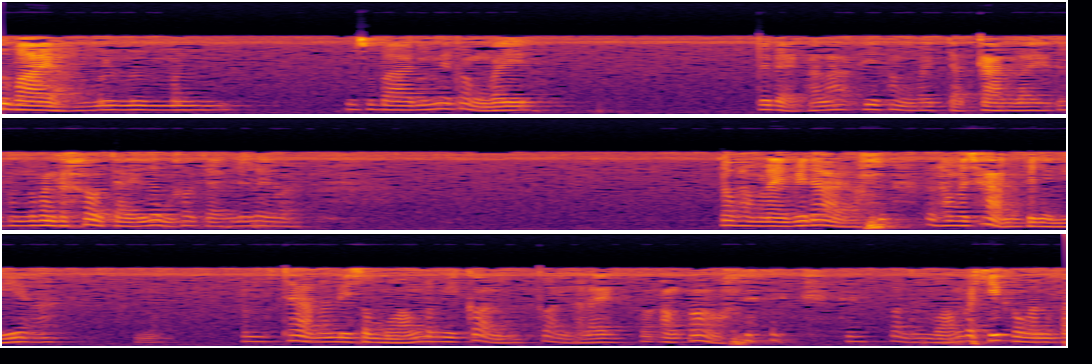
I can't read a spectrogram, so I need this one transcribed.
สบายอะ มันมันมันสบายมันไม่ต้องไปไปแบกภาระที่ต้องไปจัดการอะไรแต่มันมันก็เข้าใจ เริ่มเข้าใจเรื่อยๆว่าเราทำอะไรไม่ได้อะธรรมชาติมันเป็นอย่างนี้อะธรรมชาติมันมีสมองมันมีก้อนก้อนอะไรก็อ่องอ้อก้อนสมองก็คิดของมันไป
